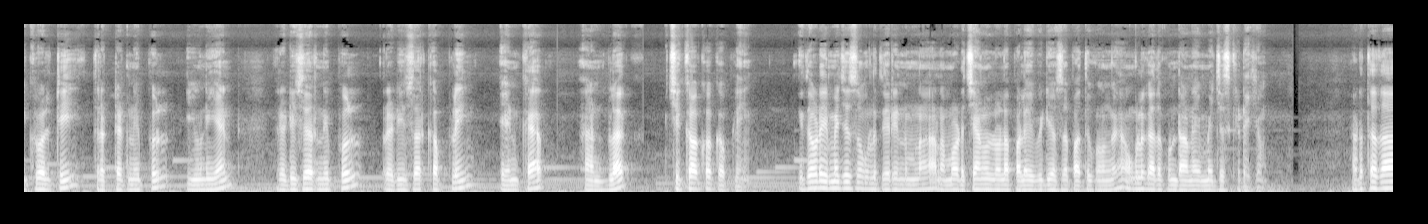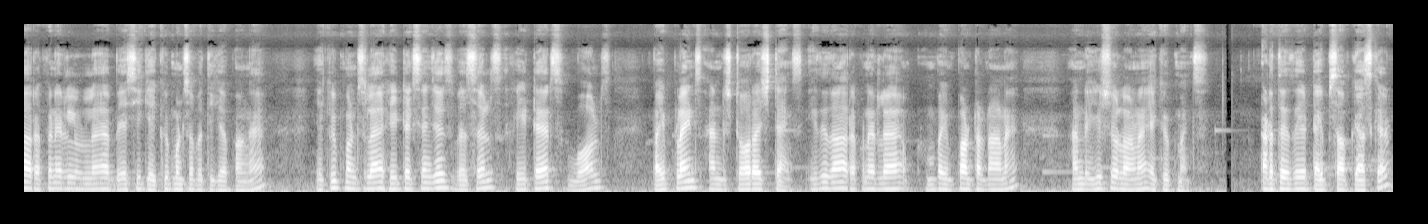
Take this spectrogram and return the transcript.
equal tee threaded nipple union reducer nipple reducer coupling end cap and plug Chicago coupling இதோட இமேஜஸ் உங்களுக்கு தெரியணும்னா நம்மளோட சேனலில் உள்ள பழைய வீடியோஸை பார்த்துக்கோங்க. உங்களுக்கு அதுக்குண்டான இமேஜஸ் கிடைக்கும். அடுத்ததாக ரெஃபைனரியில் உள்ள பேசிக் எக்யூப்மெண்ட்ஸை பற்றி கேட்பாங்க. எக்யூப்மெண்ட்ஸில் heat exchangers vessels heaters valves pipelines and storage tanks இதுதான் ரெஃபைனரியில் ரொம்ப இம்பார்ட்டண்ட்டான அண்ட் யூஸ்வலான எக்யூப்மெண்ட்ஸ் அடுத்தது டைப்ஸ் ஆஃப் கேஸ்கட்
